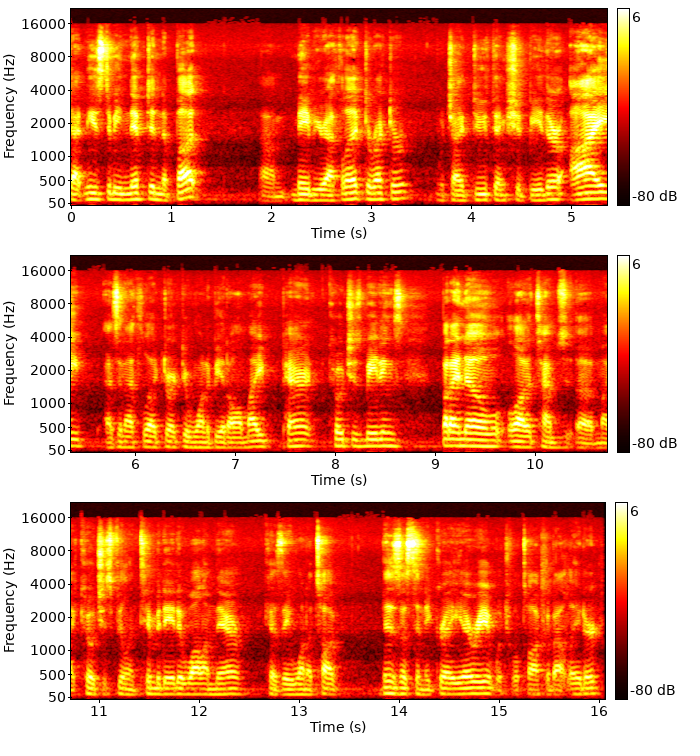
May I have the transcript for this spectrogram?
that needs to be nipped in the butt. Um, maybe your athletic director, which I do think should be there. I, as an athletic director, want to be at all my parent coaches meetings, but I know a lot of times uh, my coaches feel intimidated while I'm there because they want to talk business in the gray area, which we'll talk about later,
